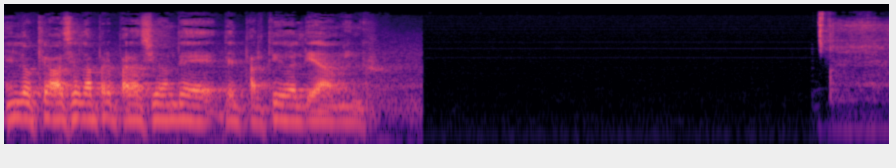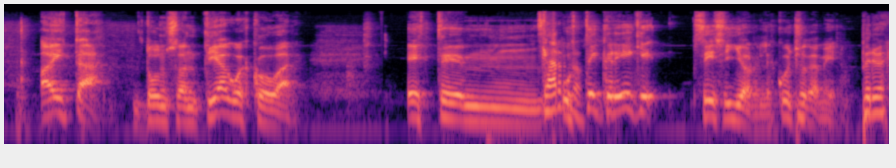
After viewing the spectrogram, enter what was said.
en lo que va a ser la preparación de, del partido del día domingo. Ahí está, don Santiago Escobar. Este, mm, ¿Usted cree que.? Sí, señor, le escucho Camilo. Pero es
